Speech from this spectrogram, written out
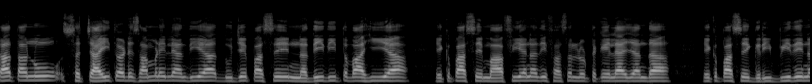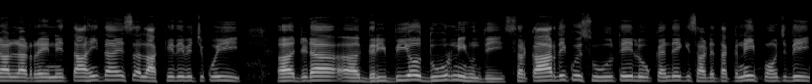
ਤਾਂ ਤੁਹਾਨੂੰ ਸੱਚਾਈ ਤੁਹਾਡੇ ਸਾਹਮਣੇ ਲਿਆਂਦੀ ਆ। ਦੂਜੇ ਪਾਸੇ ਨਦੀ ਦੀ ਤਬਾਹੀ ਆ। ਇੱਕ ਪਾਸੇ ਮਾਫੀਆ ਇਹਨਾਂ ਦੀ ਫਸਲ ਲੁੱਟ ਕੇ ਲੈ ਜਾਂਦਾ। ਇੱਕ ਪਾਸੇ ਗਰੀਬੀ ਦੇ ਨਾਲ ਲੜ ਰਹੇ ਨੇ। ਤਾਂ ਹੀ ਤਾਂ ਇਸ ਇਲਾਕੇ ਦੇ ਵਿੱਚ ਕੋਈ ਜਿਹੜਾ ਗਰੀਬੀ ਆ, ਉਹ ਦੂਰ ਨਹੀਂ ਹੁੰਦੀ। ਸਰਕਾਰ ਦੀ ਕੋਈ ਸਹੂਲਤ ਇਹ ਲੋਕ ਕਹਿੰਦੇ ਕਿ ਸਾਡੇ ਤੱਕ ਨਹੀਂ ਪਹੁੰਚਦੀ।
